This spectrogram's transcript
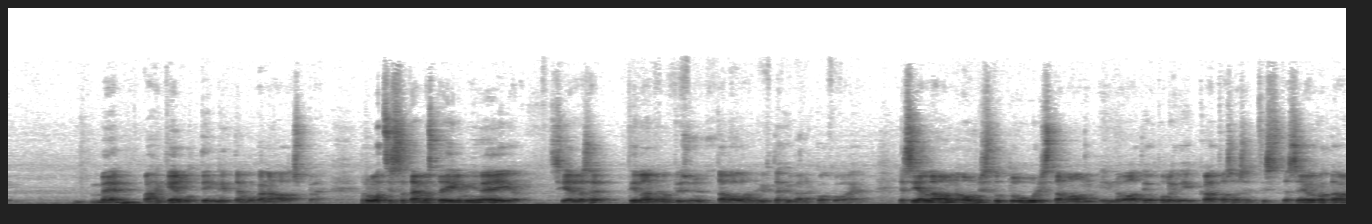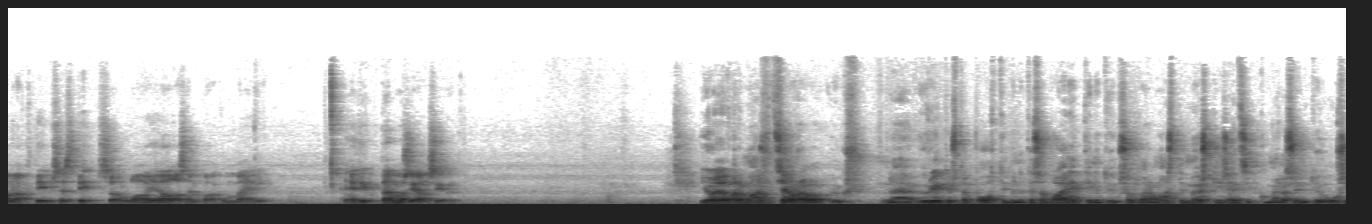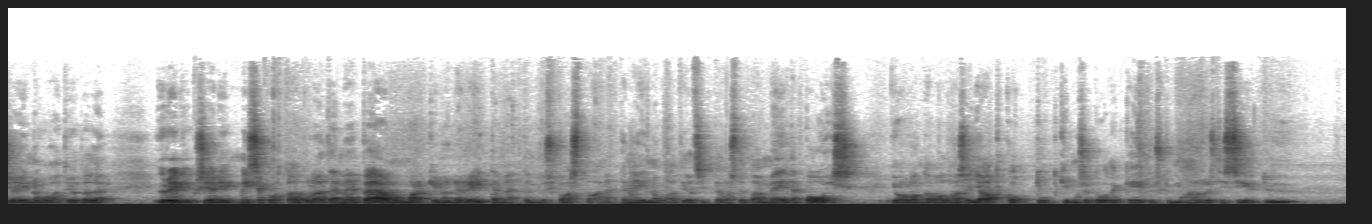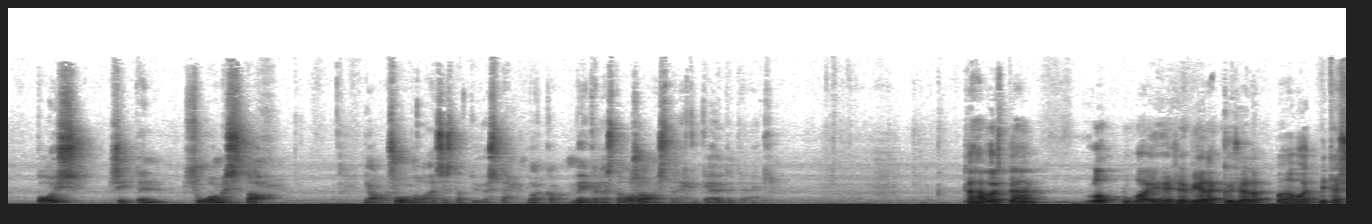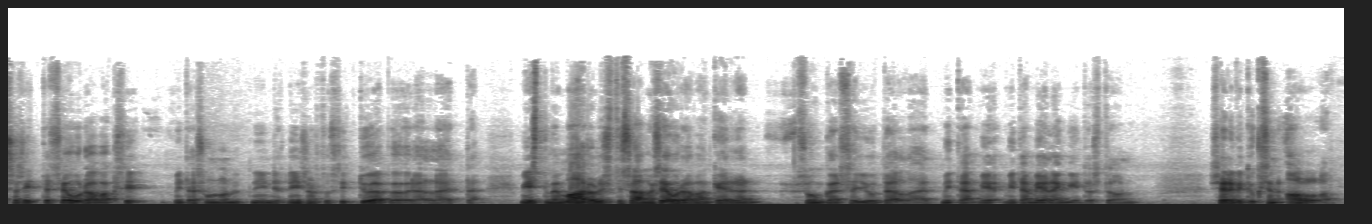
me mm. vähän kelluttiin niiden mukana alaspäin. Ruotsissa tämmöistä ilmiöä ei ole. Siellä se tilanne on pysynyt tavallaan yhtä hyvänä koko ajan. Ja siellä on onnistuttu uudistamaan innovaatiopolitiikkaa tasaisesti, sitä seurataan aktiivisesti, se on laaja-alaisempaa kuin meillä. Eli tämmöisiä asioita. Joo, ja varmaan sitten seuraava yksi nämä yritysten pohtiminen. Tässä mainittiin, että yksi on varmaan sitten myöskin se, että sit kun meillä syntyy uusia innovaatioita ja yrityksiä, niin missä kohtaa tulee tämä meidän pääomamarkkinoiden riittämättömyys vastaan, että ne innovaatiot sitten ostetaan meiltä pois, jolloin tavallaan se jatkotutkimus ja tuotekehityskin mahdollisesti siirtyy pois sitten Suomesta ja suomalaisesta työstä, vaikka meikäläistä osaamista ehkä käytetäänkin. Tähän voisi tähän loppuvaiheeseen vielä kysellä, Paavo, että mitä sä sitten seuraavaksi, mitä sun on nyt niin, niin sanotusti työpöydällä, että mistä me mahdollisesti saamme seuraavan kerran sun kanssa jutella, että mitä, mitä mielenkiintoista on selvityksen alla?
